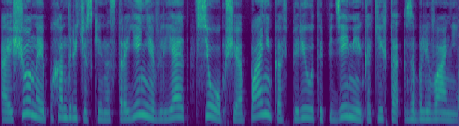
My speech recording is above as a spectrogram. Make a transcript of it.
А еще на ипохондрические настроения влияет всеобщая паника в период эпидемии каких-то заболеваний.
